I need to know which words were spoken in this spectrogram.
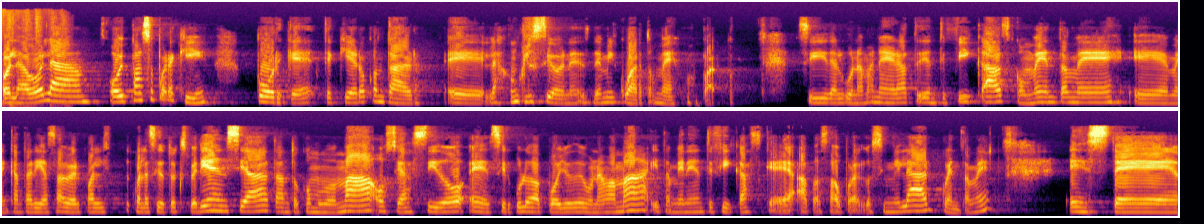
Hola, hola. Hoy paso por aquí porque te quiero contar eh, las conclusiones de mi cuarto mes posparto. Si de alguna manera te identificas, coméntame. Eh, me encantaría saber cuál, ha sido tu experiencia, tanto como mamá o si has sido eh, círculo de apoyo de una mamá y también identificas que ha pasado por algo similar. Cuéntame. Este.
